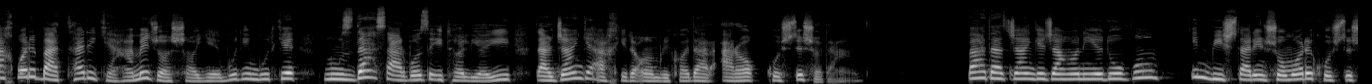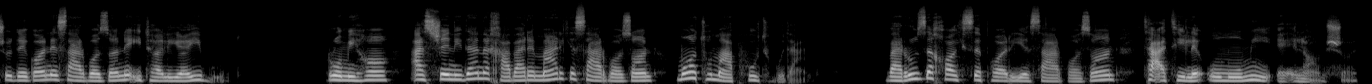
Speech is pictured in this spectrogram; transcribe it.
اخبار بدتری که همه جا شایع بود این بود که 19 سرباز ایتالیایی در جنگ اخیر آمریکا در عراق کشته شدند. بعد از جنگ جهانی دوم این بیشترین شمار کشته شدگان سربازان ایتالیایی بود. رومی ها از شنیدن خبر مرگ سربازان مات و مبهوت بودند و روز خاکسپاری سربازان تعطیل عمومی اعلام شد.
